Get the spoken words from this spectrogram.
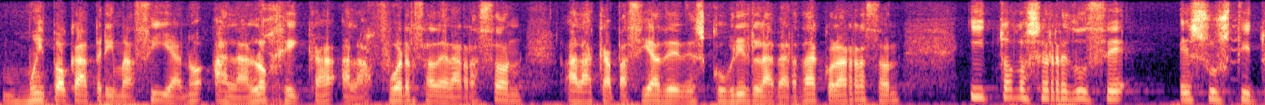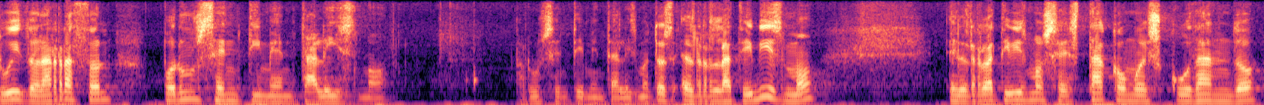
muy poca primacía ¿no? a la lógica, a la fuerza de la razón, a la capacidad de descubrir la verdad con la razón, y todo se reduce es sustituido la razón por un sentimentalismo. Por un sentimentalismo. Entonces, el relativismo, el relativismo se está como escudando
